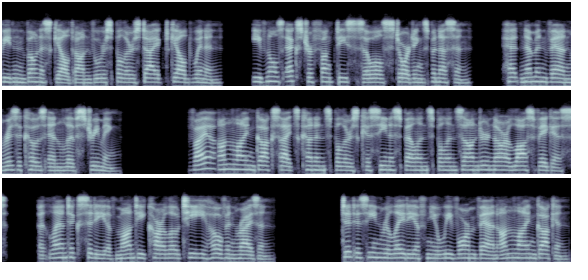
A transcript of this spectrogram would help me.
bieden bonusgeld aan voorspellers die geld winnen, evenals extra functies zoals stortingsbonussen, het nemen van risico's en live streaming. Via online gawksites kunnen spelers casinospellen spellen zonder naar Las Vegas, Atlantic City of Monte Carlo te Hoven Reizen. Dit is een relatief nieuwe vorm van online gokken.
